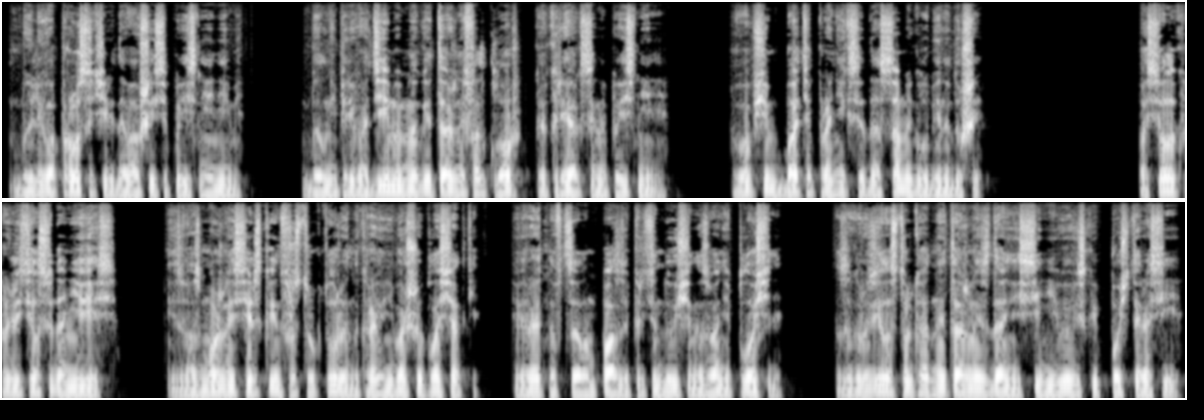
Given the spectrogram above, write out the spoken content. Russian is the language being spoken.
Были вопросы, чередовавшиеся пояснениями. Был непереводимый многоэтажный фольклор, как реакция на пояснение. В общем, батя проникся до самой глубины души. Поселок прилетел сюда не весь. Из возможной сельской инфраструктуры на краю небольшой площадки, вероятно, в целом пазле, претендующей на звание площади, загрузилось только одноэтажное здание с синей вывеской «Почты России».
